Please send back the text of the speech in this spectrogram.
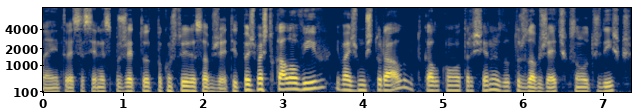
É? Então essa cena, esse projeto todo para construir esse objeto. E depois vais tocá-lo ao vivo e vais misturá-lo e tocá-lo com outras cenas de outros objetos, que são outros discos,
